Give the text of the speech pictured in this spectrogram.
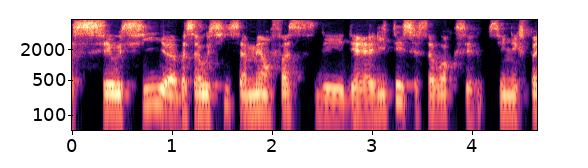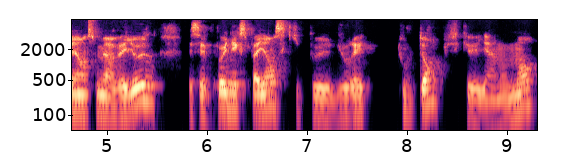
c'est aussi, bah, ça aussi, ça met en face des, réalités. C'est savoir que c'est une expérience merveilleuse, mais c'est pas une expérience qui peut durer tout le temps, puisqu'il y a un moment,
